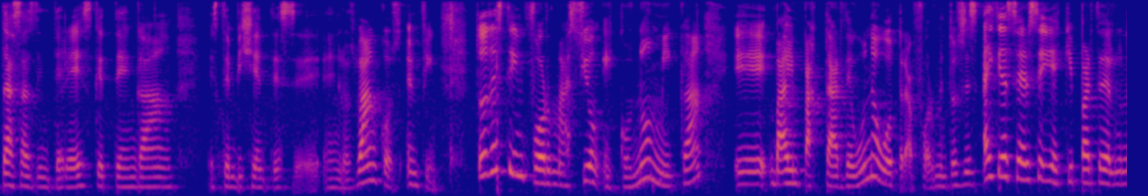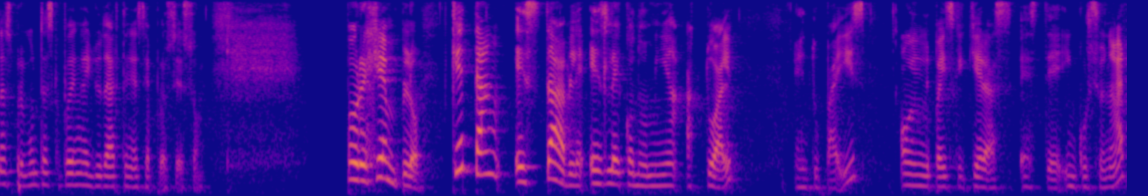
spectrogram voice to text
Tasas de interés que tengan estén vigentes eh, en los bancos, en fin. Toda esta información económica eh, va a impactar de una u otra forma. Entonces hay que hacerse, y aquí parte de algunas preguntas que pueden ayudarte en ese proceso. Por ejemplo, ¿qué tan estable es la economía actual en tu país o en el país que quieras este, incursionar?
